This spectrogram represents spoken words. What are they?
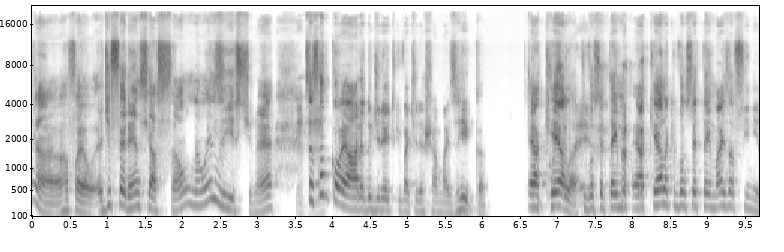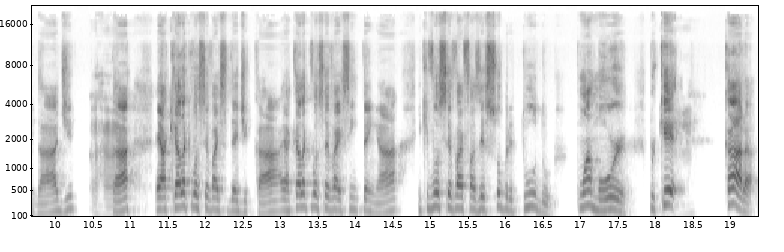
Ah, Rafael, a diferenciação não existe, né? Uhum. Você sabe qual é a área do direito que vai te deixar mais rica? É aquela que você tem, é aquela que você tem mais afinidade, uhum. tá? É aquela que você vai se dedicar, é aquela que você vai se empenhar e que você vai fazer, sobretudo, com amor. Porque, uhum. cara,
